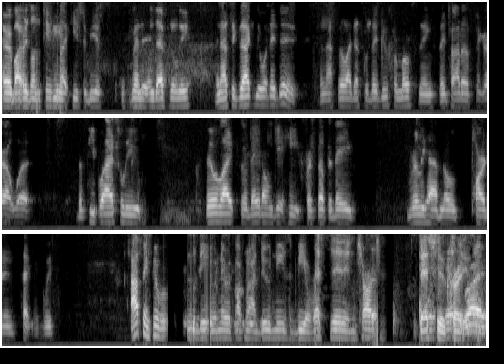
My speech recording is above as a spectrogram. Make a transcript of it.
Everybody's on TV like he should be suspended indefinitely, and that's exactly what they did. And I feel like that's what they do for most things. They try to figure out what the people actually feel like, so they don't get heat for stuff that they really have no part in technically. I think people did when they were talking about dude needs to be arrested and charged. that shit crazy. Right.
